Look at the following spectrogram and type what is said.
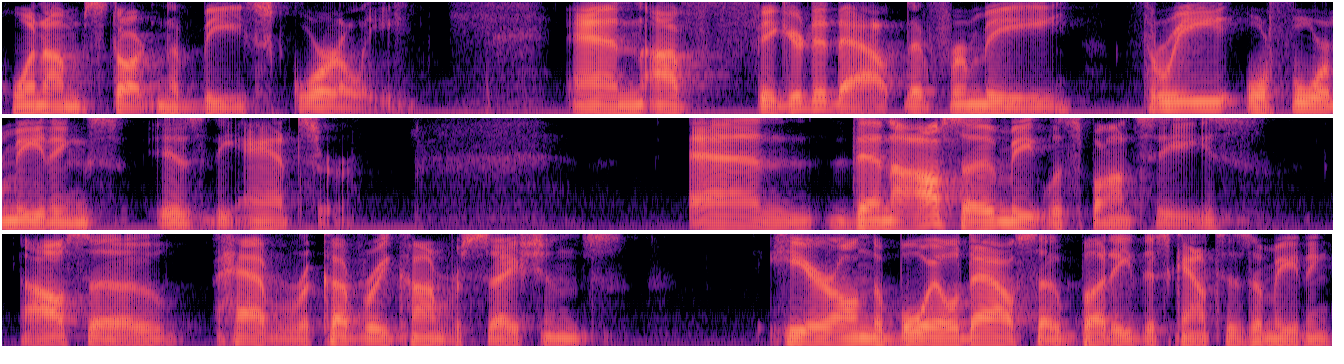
when I'm starting to be squirrely. And I've figured it out that for me, three or four meetings is the answer. And then I also meet with sponsees. I also have recovery conversations here on the Boiled Owl. So, buddy, this counts as a meeting.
